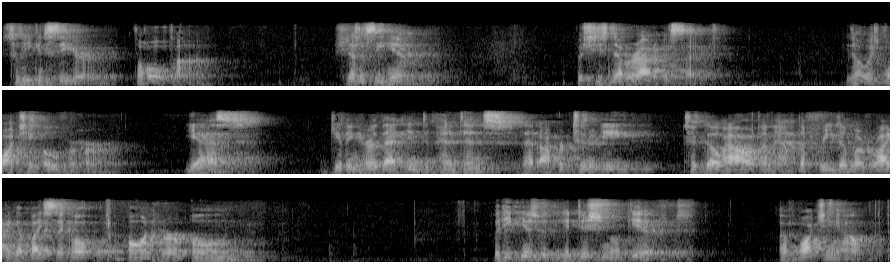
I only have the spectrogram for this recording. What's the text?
so he can see her the whole time. She doesn't see him, but she's never out of his sight. He's always watching over her. Yes, giving her that independence, that opportunity to go out and have the freedom of riding a bicycle on her own. But he gives her the additional gift of watching out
